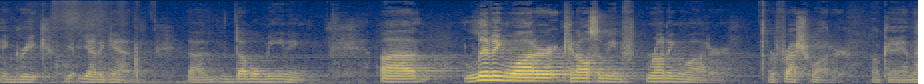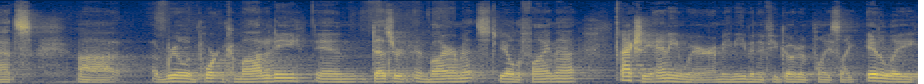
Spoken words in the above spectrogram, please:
in Greek, yet again, uh, double meaning. Uh, living water can also mean running water or fresh water, okay, and that's uh, a real important commodity in desert environments to be able to find that. Actually, anywhere. I mean, even if you go to a place like Italy,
